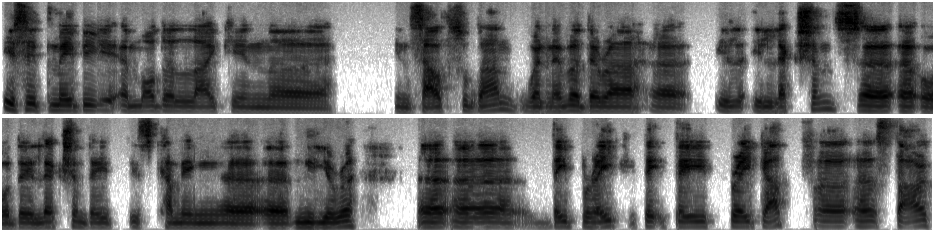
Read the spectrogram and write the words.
is it maybe a model like in in South Sudan, whenever there are elections uh, uh, or the election date is coming uh, uh nearer, uh, uh, they break they, they break up, start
